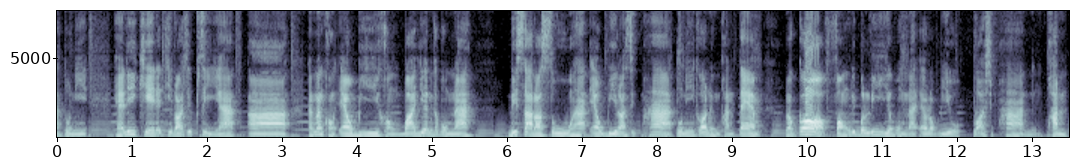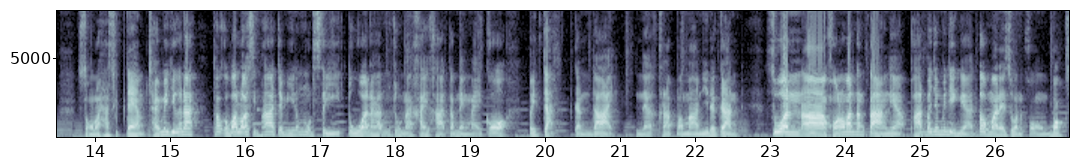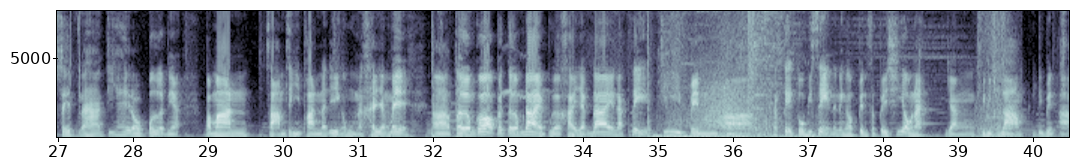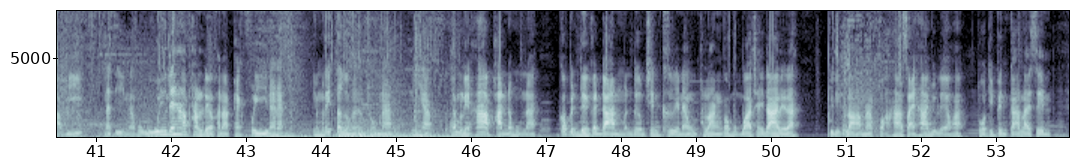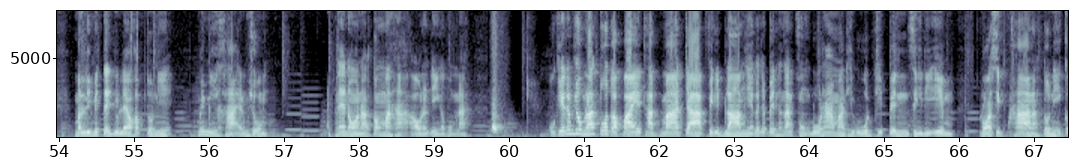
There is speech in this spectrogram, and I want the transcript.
ตัวนี้แฮร์รี่เคนที่114ฮะอ่าทางด้านของ LB ของบาเย r n ครับผมนะลิซาราซูฮะ LB 115 ตัวนี้ก็ 1,000 แต้ม แล้วก็ฟองลิเบอรี่ครับผมนะ LW 115 1,250 แต้ม ใช้ไม่เยอะนะ เท่ากับว่า 115 จะมีทั้งหมด 4 ตัวนะครับท่านผู้ชมนะ ใครขาดตำแหน่งไหนก็ไปจัดกันได้นะครับ ประมาณนี้แล้วกัน ส่วนอาของรางวัลต่างๆเนี่ยพาร์ทบัยเ r n มินิกเนี่ยเอามาในส่วนของบ็อกเซตนะฮะที่ให้เราเปิดเนี่ยประมาณ 3 4พันนั่นเองครับผมนะใครยังไม่เติมก็ไปเติมได้เผื่อใครอยากได้นักเตะที่เป็นนักเตะตัวพิเศษนั่นเองครับเป็นสเปเชียลนะอย่างฟิลิปลามที่เป็น RB นั่นเองครับผมอู้นี่ได้ 5,000เลยเหรอขนาดแพ็คฟรีนะเนี่ยยังไม่ได้เติมนะท่านผู้ชมนะนี่ฮะได้มาเลย 5,000นะผมนะก็เป็นเดินกระดานเหมือนเดิมเช่นเคยนะพลังก็ผมว่าใช้ได้เลยนะฟิลิปลามนะขวา5ซ้าย5อยู่แล้วฮะตัวที่เป็นการ์ดลายเซ็นมันลิมิเต็ดอยู่แล้วครับตัวนี้ไม่มีขายท่านผู้ชม แน่นอนนะต้องมาหาเอานั่นเองครับผมนะ โอเคท่านผู้ชมนะตัวต่อไปถัดมาจากฟิลิปลามเนี่ยก็จะเป็นทางด้านของโรธามาทิอุสที่เป็น CDM 115 นะ ตัวนี้ก็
